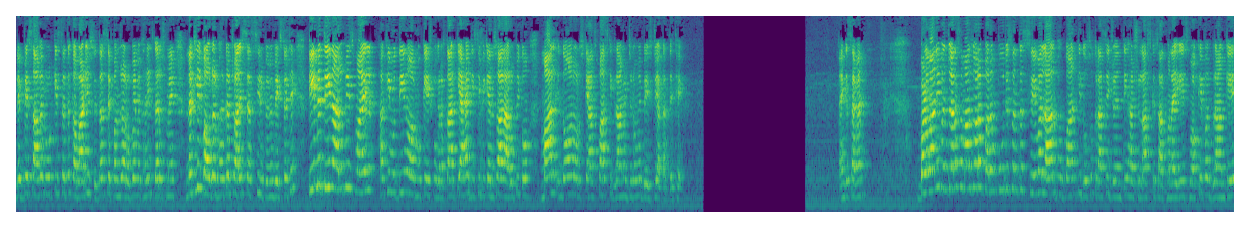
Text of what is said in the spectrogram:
डिब्बे सावर रोड की स्थित कबाड़ी से दस से पंद्रह रुपए में खरीद कर उसमें नकली पाउडर भरकर चालीस से अस्सी रुपए में बेचते थे। टीम ने तीन आरोपी इस्माइल हकीमुद्दीन और मुकेश को गिरफ़्तार किया है। डीसीपी के अनुसार आरोपी को माल इंदौर और उसके आसपास के ग्रामीण जिलों में बेच दिया करते थे। Thank you seven Barwani Banjara समाज द्वारा परम पूज्य संत सेवालाल भगवान की दो सौ तिरासी जयंती हर्षोल्लास के साथ मनाई गई। इस मौके पर ग्राम के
